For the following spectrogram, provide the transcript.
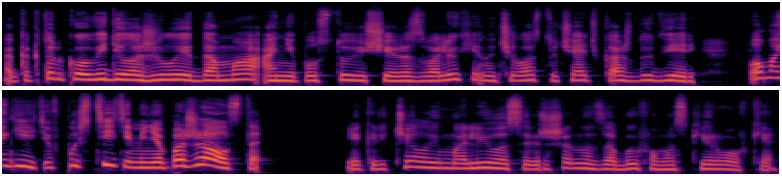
А как только увидела жилые дома, а не пустующие развалюхи, начала стучать в каждую дверь. «Помогите! Впустите меня, пожалуйста!» Я кричала и молила, совершенно забыв о маскировке.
